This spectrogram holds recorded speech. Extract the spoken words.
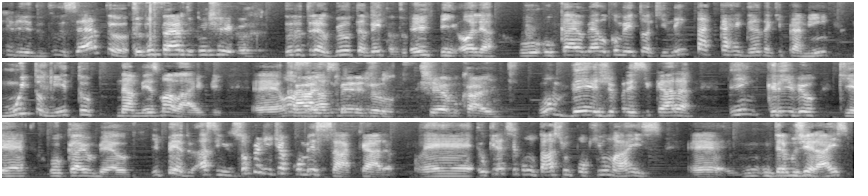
Querido, tudo certo? Tudo certo contigo? Tudo tranquilo também. Tá tudo... Enfim, olha, o, o Caio Melo comentou aqui, nem tá carregando aqui para mim, muito mito na mesma live. É, um Caio, abraço. um beijo. Te amo, Caio. Um beijo para esse cara incrível que é o Caio Melo. E Pedro, assim, só pra gente já começar, cara, é, eu queria que você contasse um pouquinho mais é, em, termos gerais,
